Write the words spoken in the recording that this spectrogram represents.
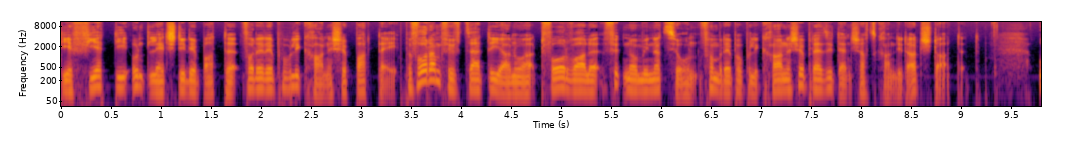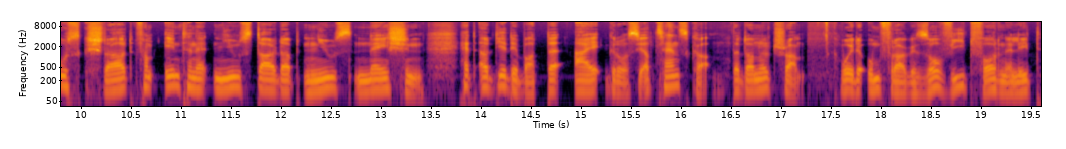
Die vierte und letzte Debatte von der Republikanischen Partei, bevor am 15. Januar die Vorwahlen für die Nomination vom republikanischen Präsidentschaftskandidat startet ausgestrahlt vom Internet News Startup News Nation, hat auch die Debatte eine grosse Absenz gehabt, der Donald Trump, wo in der Umfrage so weit vorne liegt,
